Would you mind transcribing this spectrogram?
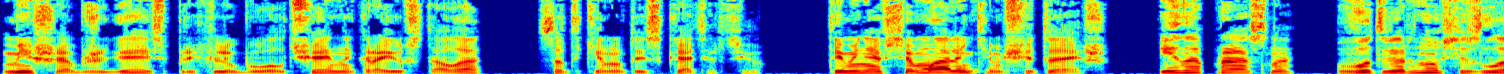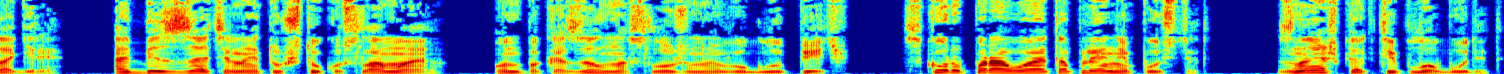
Миша, обжигаясь, прихлебывал чай на краю стола с откинутой скатертью. «Ты меня все маленьким считаешь. И напрасно. Вот вернусь из лагеря, обязательно эту штуку сломаю». Он показал на сложенную в углу печь. «Скоро паровое отопление пустят. Знаешь, как тепло будет?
